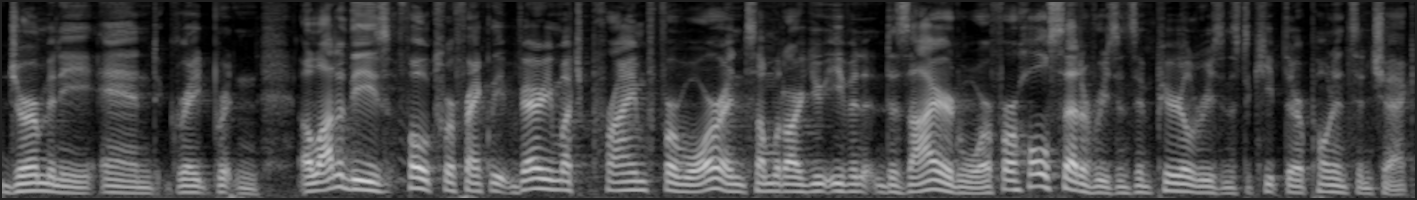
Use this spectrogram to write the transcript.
Germany and Great Britain. A lot of these folks were frankly very much primed for war, and some would argue even desired war for a whole set of reasons, imperial reasons, to keep their opponents in check.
